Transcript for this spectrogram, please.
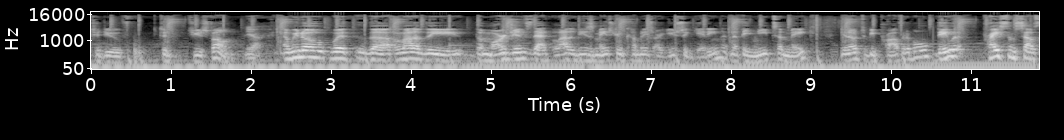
to do to use foam. Yeah. And we know with the a lot of the the margins that a lot of these mainstream companies are used to getting that they need to make, you know, to be profitable, they would price themselves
